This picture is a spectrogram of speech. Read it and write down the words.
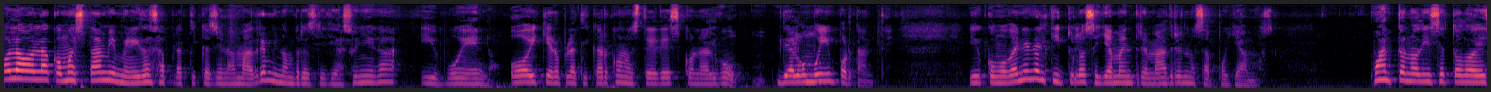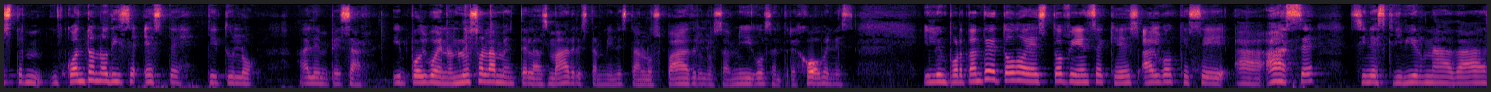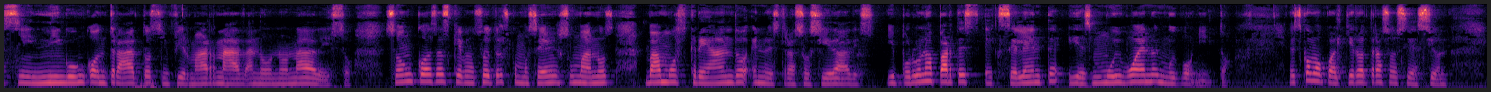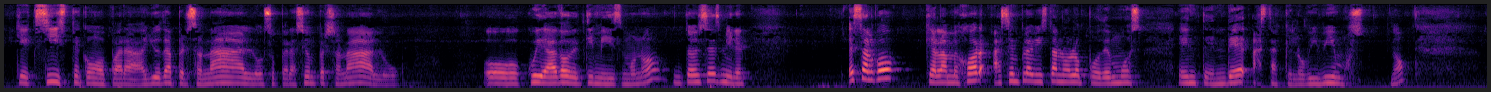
Hola, hola, ¿cómo están? Bienvenidos a Pláticas de una Madre. Mi nombre es Lidia Zúñiga y bueno, hoy quiero platicar con ustedes con algo de algo muy importante. Y como ven en el título se llama Entre Madres nos apoyamos. ¿Cuánto no dice todo este cuánto no dice este título al empezar? Y pues bueno, no solamente las madres, también están los padres, los amigos, entre jóvenes. Y lo importante de todo esto, fíjense que es algo que se uh, hace sin escribir nada, sin ningún contrato, sin firmar nada, no, no, nada de eso. Son cosas que nosotros como seres humanos vamos creando en nuestras sociedades. Y por una parte es excelente y es muy bueno y muy bonito. Es como cualquier otra asociación que existe como para ayuda personal o superación personal o, o cuidado de ti mismo, ¿no? Entonces, miren, es algo que a lo mejor a simple vista no lo podemos entender hasta que lo vivimos. ¿No?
